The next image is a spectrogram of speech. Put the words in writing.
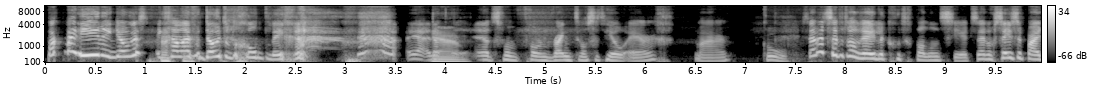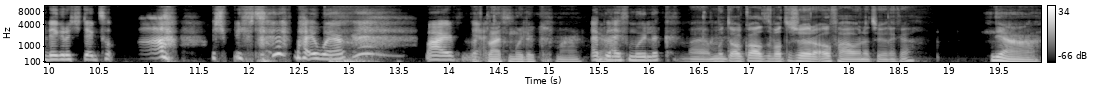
Pak mijn healing, jongens! Ik ga wel even dood op de grond liggen. ja, en dat, Ja. en dat is van, van ranked was het heel erg. Maar Cool. ze hebben, ze hebben het wel redelijk goed gebalanceerd. Er zijn nog steeds een paar dingen dat je denkt van... Ah, alsjeblieft, Bioware. Maar ja, Het blijft moeilijk, maar... het ja. blijft moeilijk. Maar je moet ook altijd wat te zeuren overhouden natuurlijk, hè? Ja,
